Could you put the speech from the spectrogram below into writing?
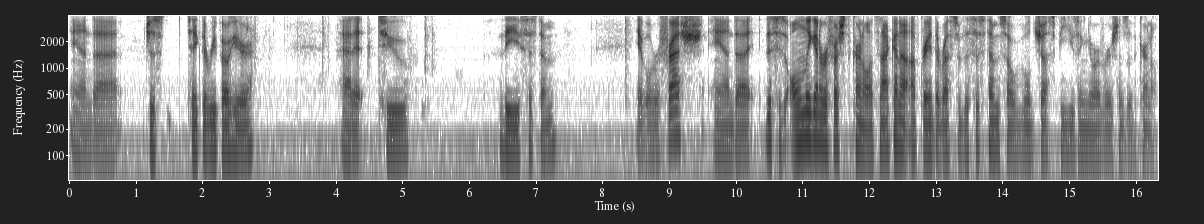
And uh, just take the repo here, add it to the system. It will refresh, and uh, this is only going to refresh the kernel. It's not going to upgrade the rest of the system, so we'll just be using newer versions of the kernel.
